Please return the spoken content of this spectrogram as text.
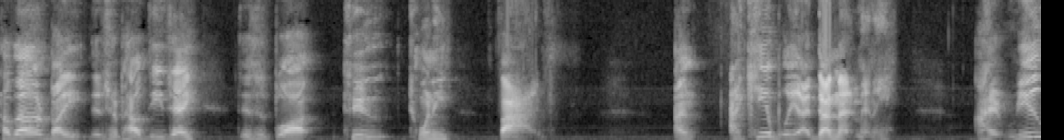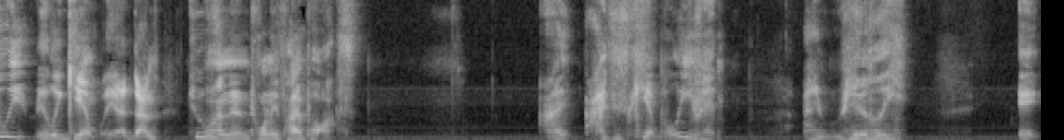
Hello, everybody. This is pal DJ. This is block 225. I'm, I can't believe I've done that many. I really, really can't believe I've done 225 blocks. I, I just can't believe it. I really, it,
